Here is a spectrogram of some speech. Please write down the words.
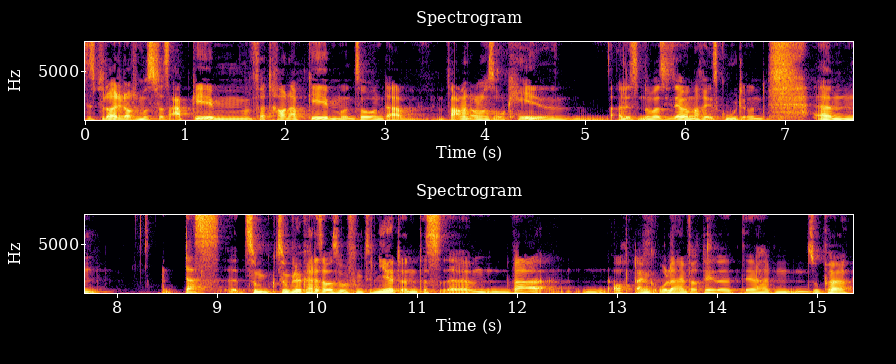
das bedeutet auch, du musst was abgeben, Vertrauen abgeben und so. Und da war man auch noch so, okay, alles nur, was ich selber mache, ist gut. Und ähm, das äh, zum, zum Glück hat es aber so funktioniert und das ähm, war auch dank Ole einfach, der, der halt ein, ein super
